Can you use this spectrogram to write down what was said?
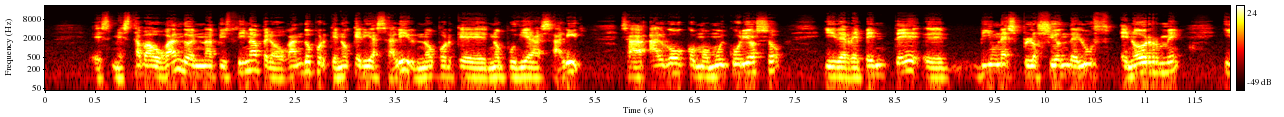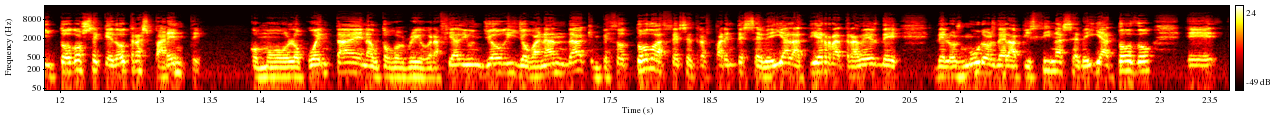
me estaba ahogando en una piscina, pero ahogando porque no quería salir, no porque no pudiera salir. O sea, algo como muy curioso y de repente eh, vi una explosión de luz enorme y todo se quedó transparente, como lo cuenta en autobiografía de un yogi, Yogananda, que empezó todo a hacerse transparente, se veía la tierra a través de, los muros de la piscina, se veía todo, eh,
